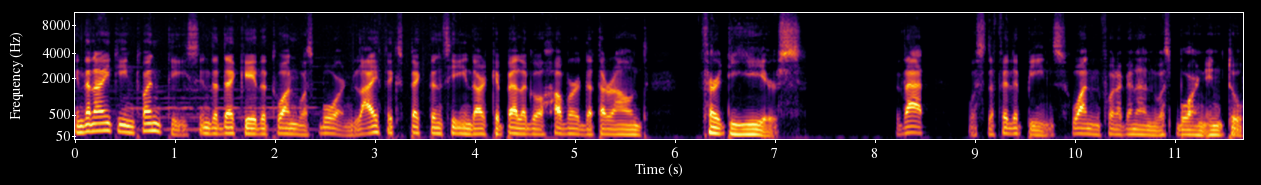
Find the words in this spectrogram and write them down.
In the 1920s, in the decade that Juan was born, life expectancy in the archipelago hovered at around 30 years. That was the Philippines Juan Furaganan was born into.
